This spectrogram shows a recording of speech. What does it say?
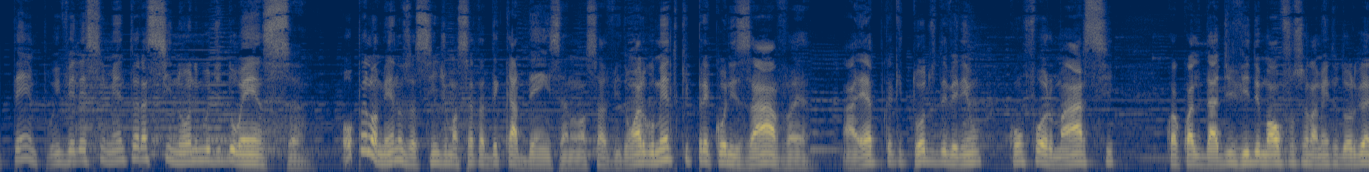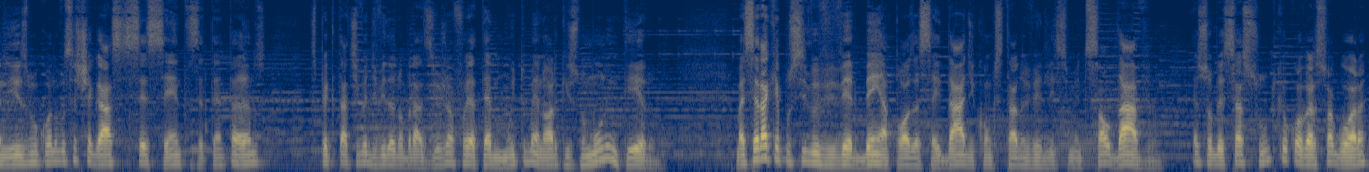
tempo, o envelhecimento era sinônimo de doença, ou pelo menos assim de uma certa decadência na nossa vida. Um argumento que preconizava à época que todos deveriam conformar-se com a qualidade de vida e mau funcionamento do organismo quando você chegasse a 60, 70 anos. A expectativa de vida no Brasil já foi até muito menor que isso no mundo inteiro. Mas será que é possível viver bem após essa idade e conquistar um envelhecimento saudável? É sobre esse assunto que eu converso agora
